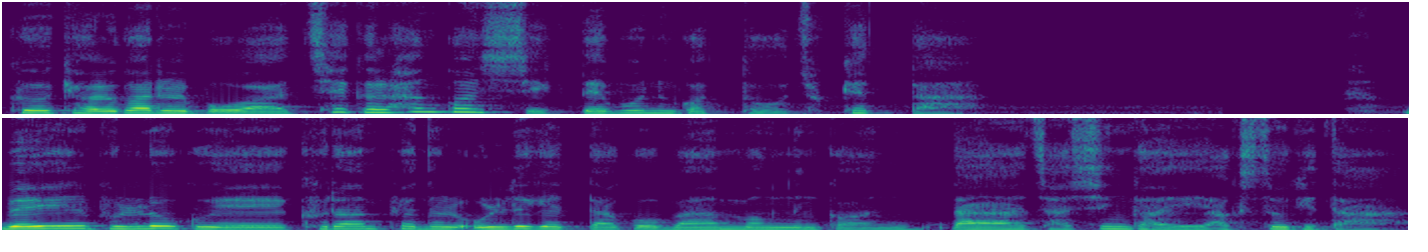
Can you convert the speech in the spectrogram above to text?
그 결과를 모아 책을 한 권씩 내보는 것도 좋겠다. 매일 블로그에 글 한 편을 올리겠다고 마음먹는 건 나 자신과의 약속이다.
